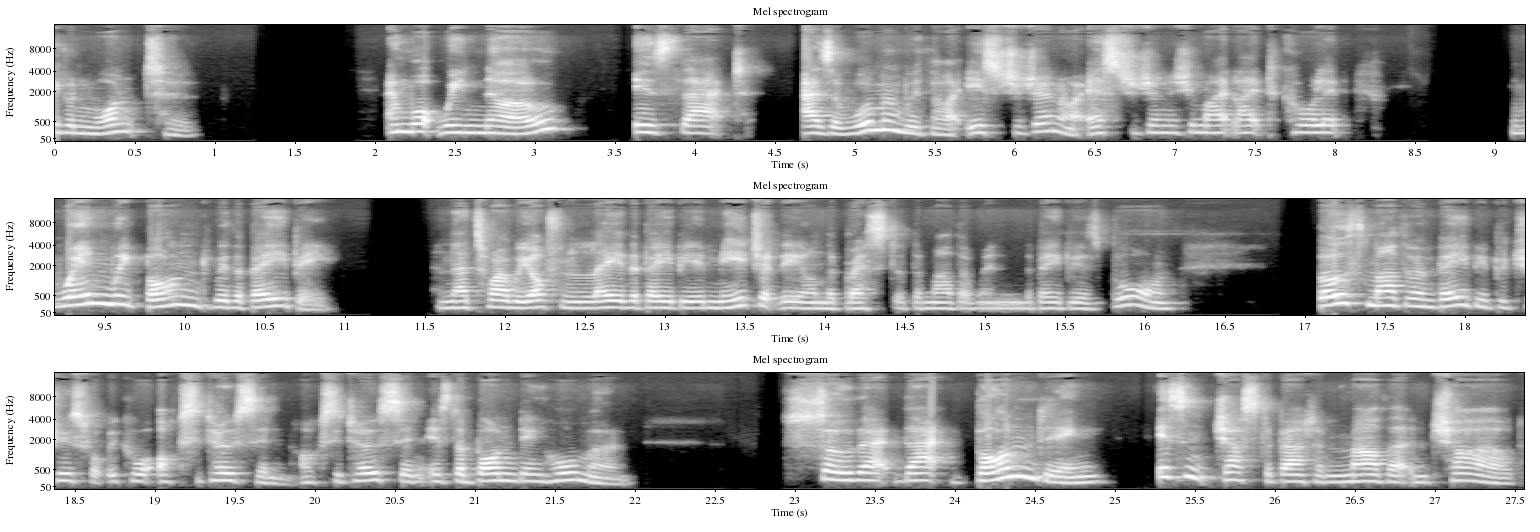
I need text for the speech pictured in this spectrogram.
even want to? And what we know is that as a woman with our estrogen or estrogen, as you might like to call it, when we bond with a baby, and that's why we often lay the baby immediately on the breast of the mother when the baby is born. Both mother and baby produce what we call oxytocin. Oxytocin is the bonding hormone. So that that bonding isn't just about a mother and child,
